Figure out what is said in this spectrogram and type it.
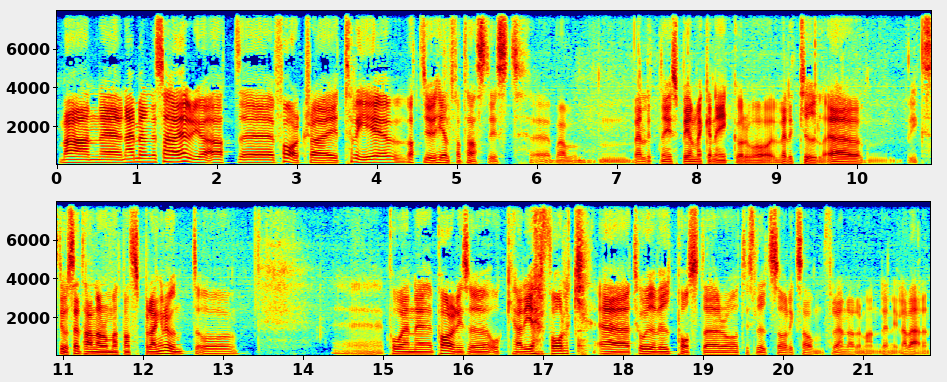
Man, eh, nej men så här är det ju att eh, Far Cry 3 var ju helt fantastiskt. Eh, mm, väldigt ny spelmekanik och det var väldigt kul. Eh, I stort sett handlar det om att man sprang runt och eh, Eh, på en eh, paradisö och hade ihjäl folk. Eh, tog över utposter och till slut så liksom förändrade man den lilla världen.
